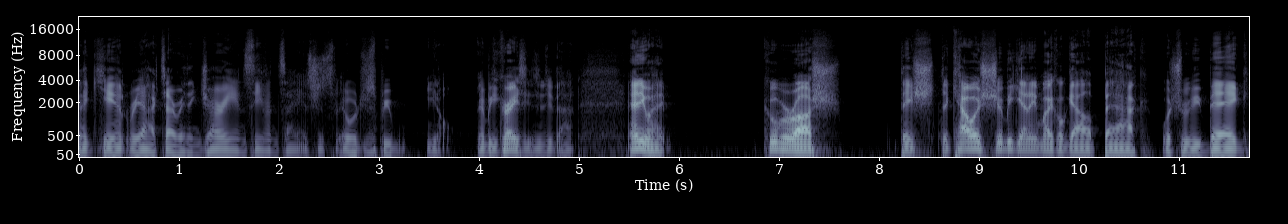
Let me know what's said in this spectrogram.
I can't react to everything Jerry and Stephen say. It's just. It would just be. You know. It'd be crazy to do that. Anyway, Cooper Rush. They sh- the Cowboys should be getting Michael Gallup back, which would be big.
